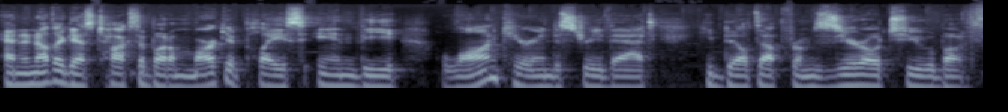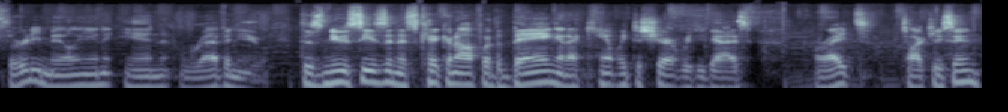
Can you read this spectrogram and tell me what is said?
And another guest talks about a marketplace in the lawn care industry that he built up from zero to about 30 million in revenue. This new season is kicking off with a bang, and I can't wait to share it with you guys. All right, talk to you soon.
